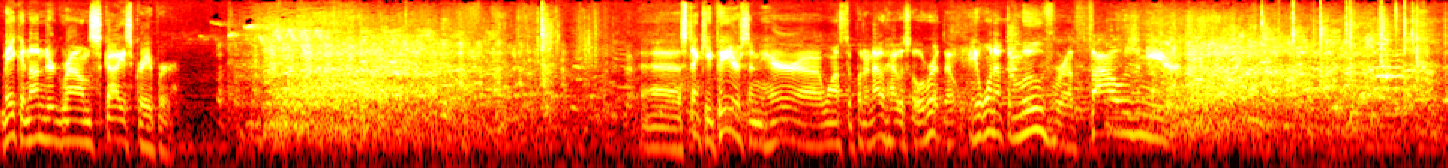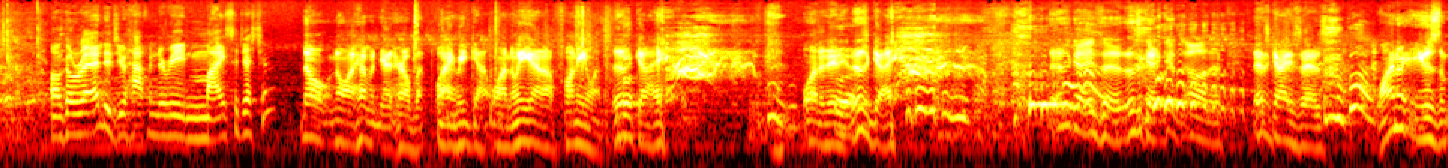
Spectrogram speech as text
Make an underground skyscraper. Uh, Stinky Peterson here uh, wants to put an outhouse over it that you won't have to move for a thousand years. Uncle Red, did you happen to read my suggestion? No, no, I haven't yet, Harold, but why, we got one. We got a funny one. This guy. what an idiot. This guy. this guy says, this guy gets, oh, this, this guy says, why don't you use the,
